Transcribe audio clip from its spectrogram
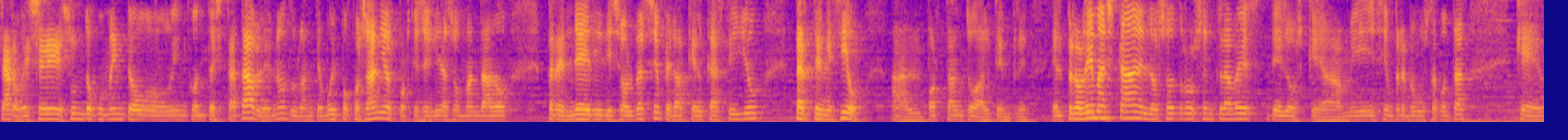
Claro, ese es un documento incontestatable, ¿no? Durante muy pocos años, porque seguía son mandado prender y disolverse, pero aquel castillo perteneció, por tanto, al temple. El problema está en los otros enclaves de los que a mí siempre me gusta contar, que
